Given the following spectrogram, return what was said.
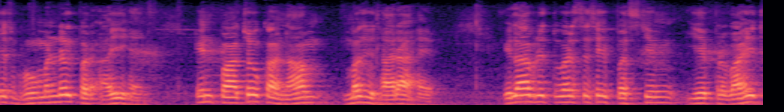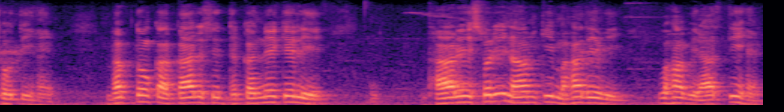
इस भूमंडल पर आई हैं। इन पाँचों का नाम मधुधारा है। इलावृत वर्ष से पश्चिम ये प्रवाहित होती हैं। भक्तों का कार्य सिद्ध करने के लिए धारेश्वरी नाम की महादेवी वहाँ विराजती हैं।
